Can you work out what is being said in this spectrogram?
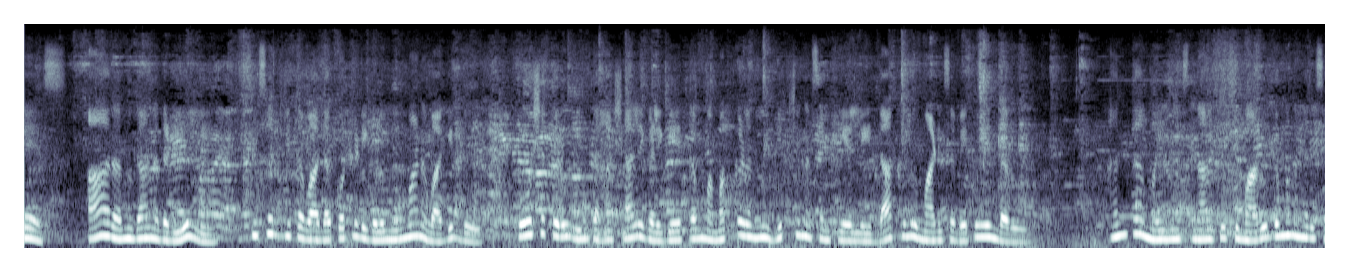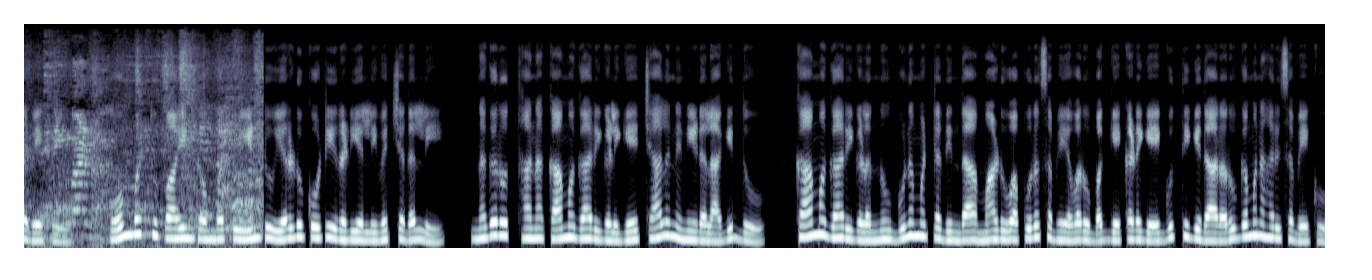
ಎಸ್ ಆರ್ ಅನುದಾನದಡಿಯಲ್ಲಿ ಸುಸಜ್ಜಿತವಾದ ಕೊಠಡಿಗಳು ನಿರ್ಮಾಣವಾಗಿದ್ದು, ಪೋಷಕರು ಇಂತಹ ಶಾಲೆಗಳಿಗೆ ತಮ್ಮ ಮಕ್ಕಳನ್ನು ಹೆಚ್ಚಿನ ಸಂಖ್ಯೆಯಲ್ಲಿ ದಾಖಲು ಮಾಡಿಸಬೇಕು ಎಂದರು. ಹಂತ ಮೈನಸ್ ನಾಲ್ಕು ಸುಮಾರು ಗಮನಹರಿಸಬೇಕು ಒಂಬತ್ತು ಪಾಯಿಂಟ್ ಒಂಬತ್ತು ಎಂಟು ಎರಡು ಕೋಟಿ ರಡಿಯಲ್ಲಿ ವೆಚ್ಚದಲ್ಲಿ ನಗರೋತ್ಥಾನ ಕಾಮಗಾರಿಗಳಿಗೆ ಚಾಲನೆ ನೀಡಲಾಗಿದ್ದು, ಕಾಮಗಾರಿಗಳನ್ನು ಗುಣಮಟ್ಟದಿಂದ ಮಾಡುವ ಪುರಸಭೆಯವರು ಬಗ್ಗೆ ಕಡೆಗೆ ಗುತ್ತಿಗೆದಾರರು ಗಮನಹರಿಸಬೇಕು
